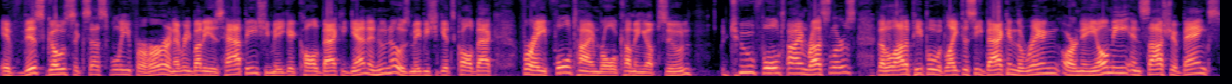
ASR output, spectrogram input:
if this goes successfully for her and everybody is happy, she may get called back again. And who knows, maybe she gets called back for a full time role coming up soon two full-time wrestlers that a lot of people would like to see back in the ring are Naomi and Sasha Banks.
